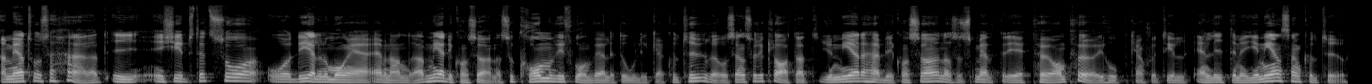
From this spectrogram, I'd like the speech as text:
Ja, men jag tror så här att i, i Schibsted så, och det gäller nog många även andra mediekoncerner, så kommer vi från väldigt väldigt olika kulturer. Och sen så är det klart att ju mer det här blir koncerner så smälter det pö om pö ihop kanske till en lite mer gemensam kultur.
